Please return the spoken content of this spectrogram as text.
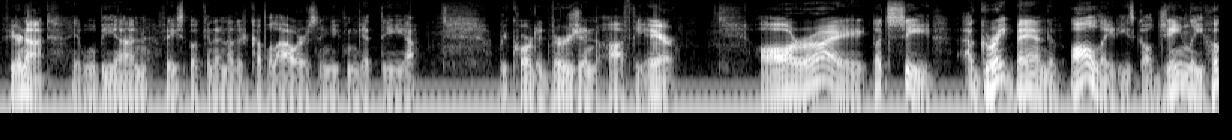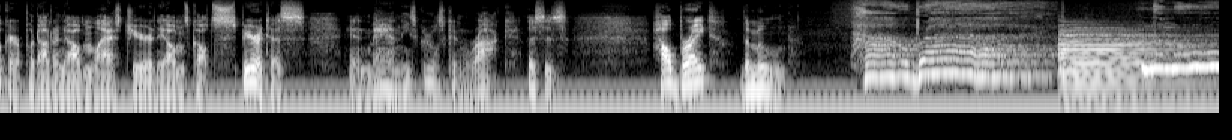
fear not. It will be on Facebook in another couple hours, and you can get the uh, recorded version off the air. All right, let's see. A great band of all ladies called Jane Lee Hooker put out an album last year. The album's called Spiritus. And man, these girls can rock. This is How Bright the Moon. How bright the moon,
